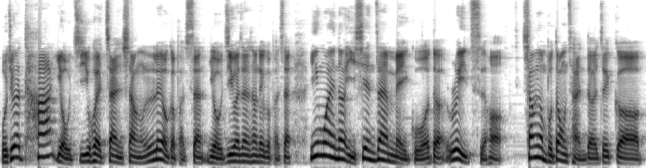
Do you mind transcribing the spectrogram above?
我觉得它有机会占上六个 percent，有机会占上六个 percent，因为呢，以现在美国的 REITs，哈，商用不动产的这个。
